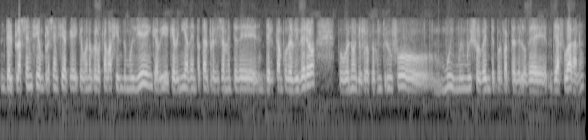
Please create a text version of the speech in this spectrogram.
del Plasencia, un Plasencia que, que, bueno que lo estaba haciendo muy bien, que había, que venía de empatar precisamente del campo del Vivero, pues bueno, yo creo que es un triunfo muy muy muy solvente por parte de los de, de Azuaga, ¿no?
